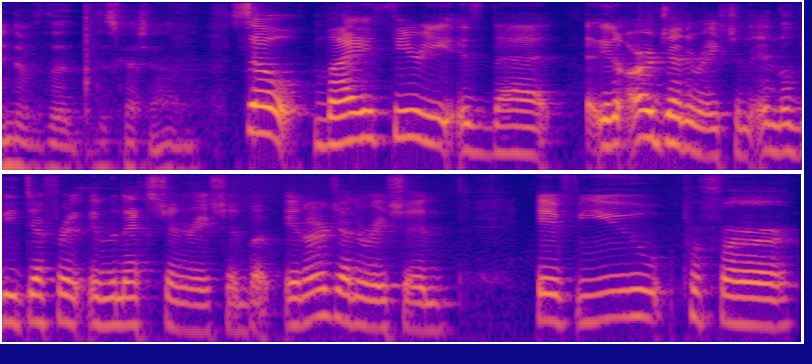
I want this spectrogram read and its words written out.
End of the discussion. So my theory is that in our generation, and they'll be different in the next generation, but in our generation, if you prefer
